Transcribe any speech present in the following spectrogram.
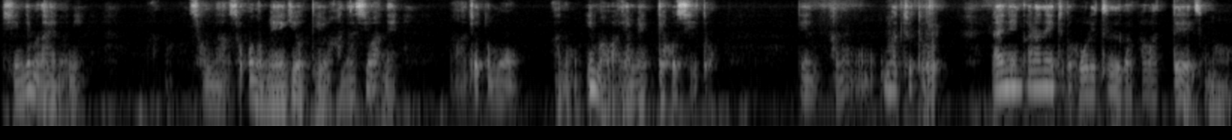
死んでもないのに、そんな、そこの名義をっていう話はね、ちょっともう、あの、今はやめてほしいと。で、あの、まあ、ちょっと、来年からね、ちょっと法律が変わって、その、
